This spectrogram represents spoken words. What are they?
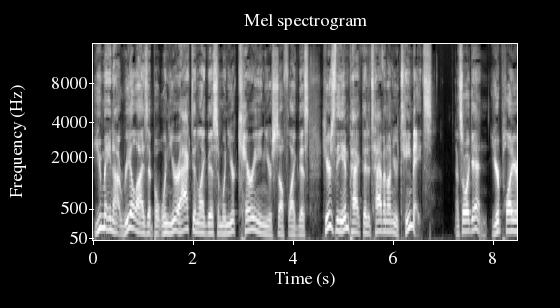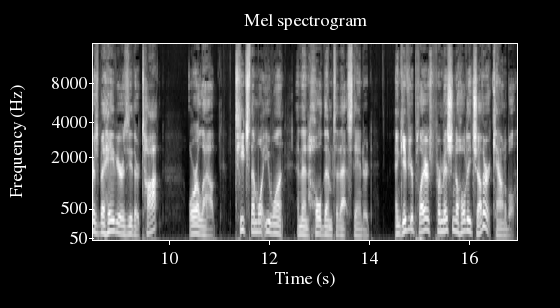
you may not realize it, but when you're acting like this and when you're carrying yourself like this, here's the impact that it's having on your teammates. And so again, your player's behavior is either taught or allowed. Teach them what you want and then hold them to that standard. And give your players permission to hold each other accountable.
